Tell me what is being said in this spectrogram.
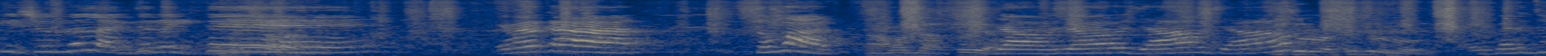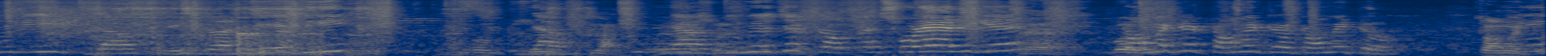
কি সুন্দর লাগছে দেখতে। এবার কার? তোমার। যাও যাও যাও যাও। এবারে তুমি যাও দিয়ে দিই যাও যাও তুমি হচ্ছে সরে আজকে হ্যাঁ, টমেটো টমেটো টমেটো। টমেটো।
